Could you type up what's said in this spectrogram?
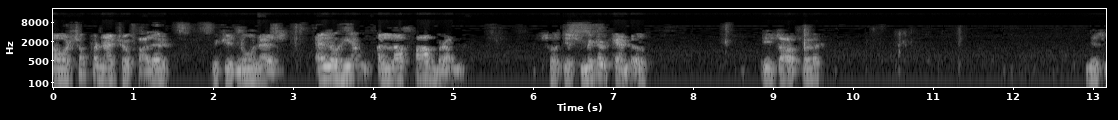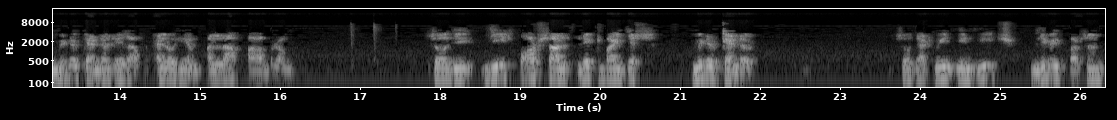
our supernatural father, which is known as Elohim Allah Abram. So this middle candle is of uh, this middle candle is of Elohim Allah Abram. So the these pots are lit by this middle candle. So that means in each living person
